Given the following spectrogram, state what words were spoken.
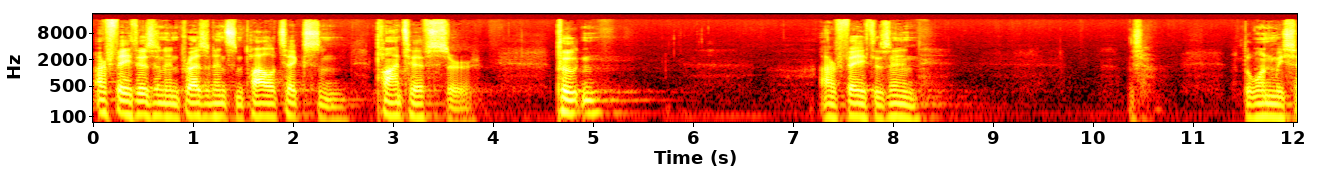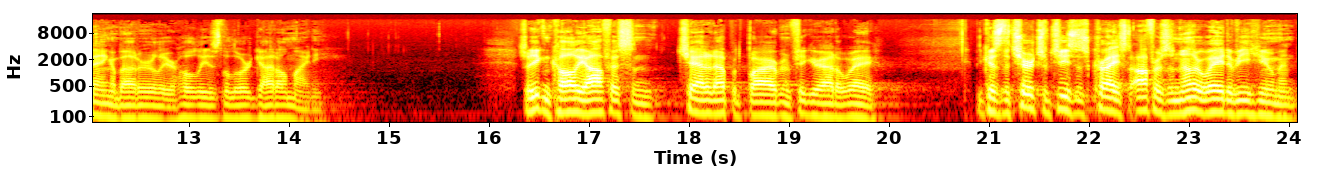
Our faith isn't in presidents and politics and pontiffs or Putin. Our faith is in the one we sang about earlier Holy is the Lord God Almighty. So you can call the office and chat it up with Barb and figure out a way. Because the Church of Jesus Christ offers another way to be human.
